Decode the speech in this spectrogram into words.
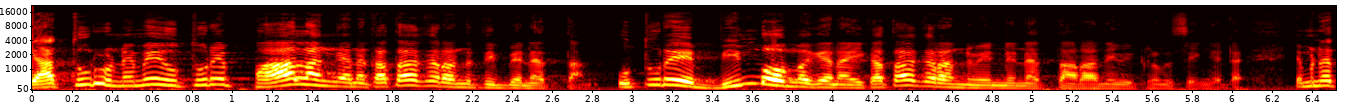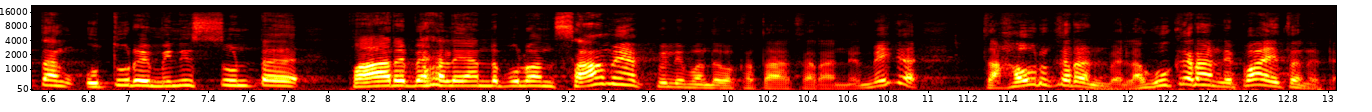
යතුරු නෙමේ උතුරේ පාලන් ගැන කතා කරන්න තිබෙන නැත්තම්. උතුරේ බිම්බෝම ගැනයි කතා කරන්න වෙන්න නැත්තා රණ වික්‍රමසිංහට. එම නැත්තං උතුරේ මිනිස්සුන්ට පාර බැහල යන්න පුළුවන් සාමයක් පිළිබඳව කතා කරන්න. මේක තහවුරු කරන්න ලගු කරන්න එපා එතනට.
